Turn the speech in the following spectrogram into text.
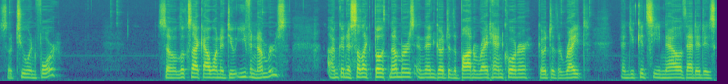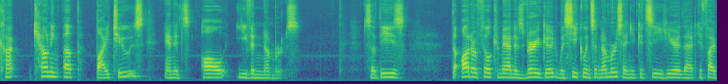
So 2 and 4. So it looks like I want to do even numbers. I'm going to select both numbers and then go to the bottom right hand corner, go to the right, and you can see now that it is counting up by twos and it's all even numbers. So these, the autofill command is very good with sequence of numbers and you can see here that if I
